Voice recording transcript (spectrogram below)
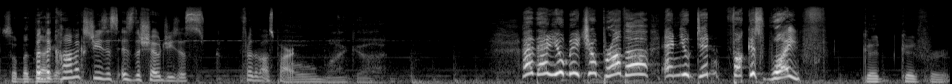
So but But the that- comics Jesus is the show Jesus for the most part. Oh my god. And then you meet your brother and you didn't fuck his wife. Good good for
